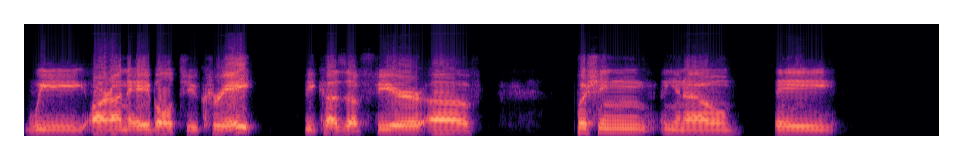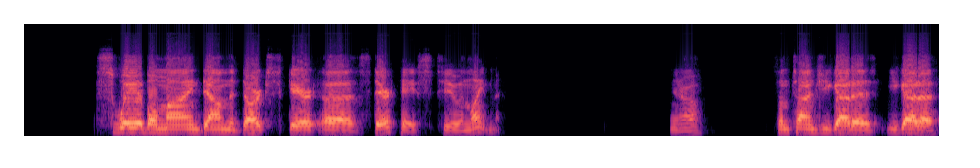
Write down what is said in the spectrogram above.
we are unable to create because of fear of pushing, you know, a swayable mind down the dark scare, uh, staircase to enlightenment. You know, sometimes you gotta, you gotta.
